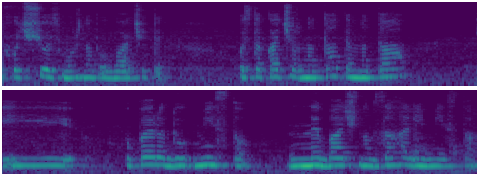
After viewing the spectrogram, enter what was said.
хоч щось можна побачити. Ось така чорнота, темнота і попереду місто. Не бачно взагалі міста.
